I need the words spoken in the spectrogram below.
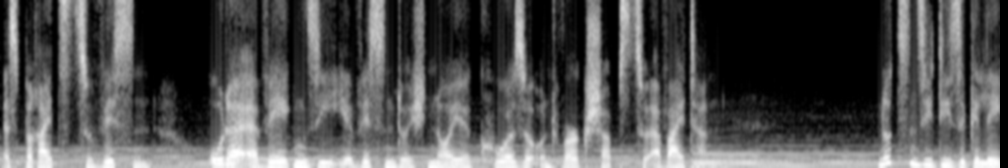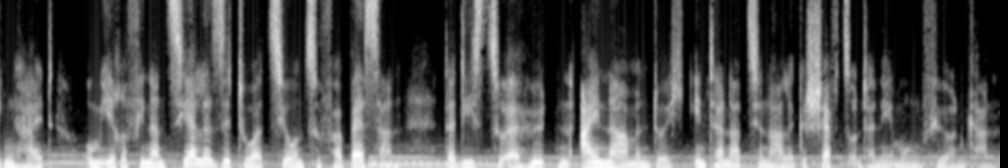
es bereits zu wissen, oder erwägen Sie, Ihr Wissen durch neue Kurse und Workshops zu erweitern. Nutzen Sie diese Gelegenheit, um Ihre finanzielle Situation zu verbessern, da dies zu erhöhten Einnahmen durch internationale Geschäftsunternehmungen führen kann.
